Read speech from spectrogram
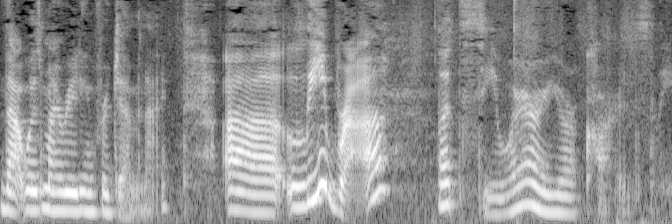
That was my reading for Gemini. Uh, Libra, let's see, where are your cards, Libra?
